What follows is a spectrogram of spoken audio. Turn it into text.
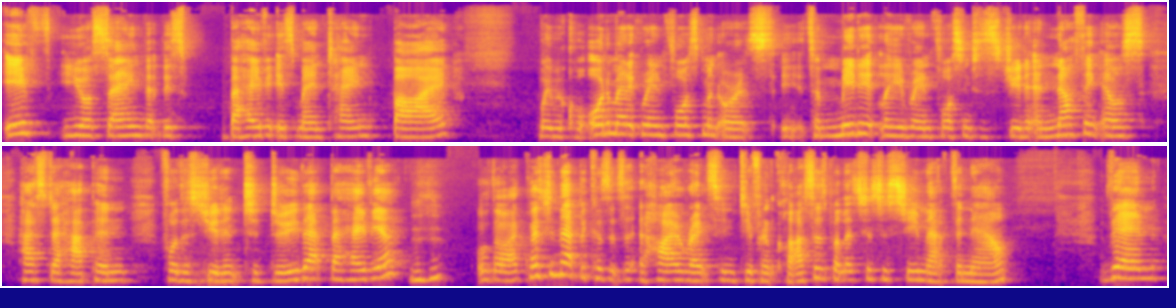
If you're saying that this behavior is maintained by what we would call automatic reinforcement or it's it's immediately reinforcing to the student and nothing else has to happen for the student to do that behavior. Mm-hmm. Although I question that because it's at higher rates in different classes, but let's just assume that for now. Then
